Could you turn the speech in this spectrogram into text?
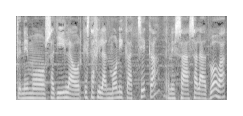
tenemos allí la Orquesta Filarmónica Checa en esa sala Dvorak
